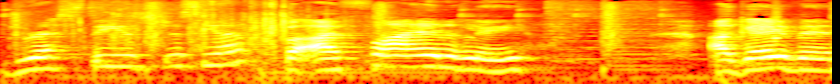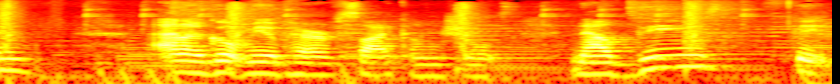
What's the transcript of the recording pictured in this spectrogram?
dress these just yet, but I finally, I gave in and I got me a pair of cycling shorts. Now these fit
